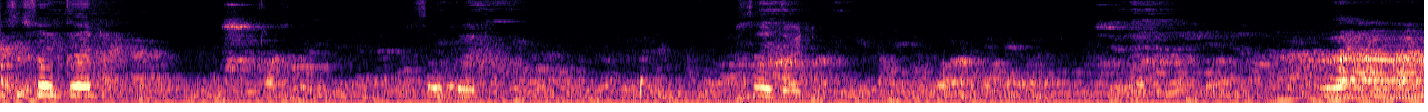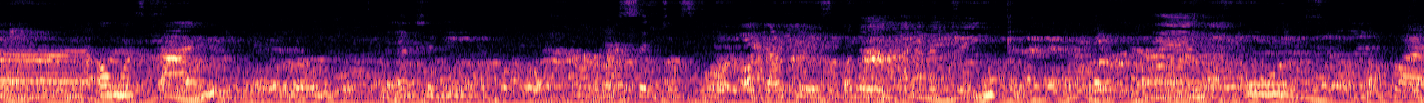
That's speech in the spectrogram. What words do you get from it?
This is so good. So good. So good. We are almost done. We actually gonna sit just for Odarko is ordering another drink. And the food was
